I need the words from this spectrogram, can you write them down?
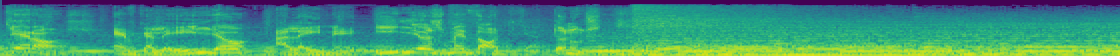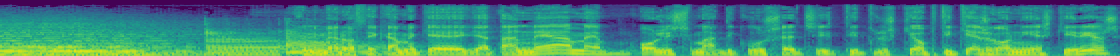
Καιρός. Έβγαλε ήλιο, αλλά είναι ήλιος με δόντια. Το Ενημερωθήκαμε και για τα νέα με πολύ σημαντικούς τίτλους και οπτικές γωνίες κυρίως.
